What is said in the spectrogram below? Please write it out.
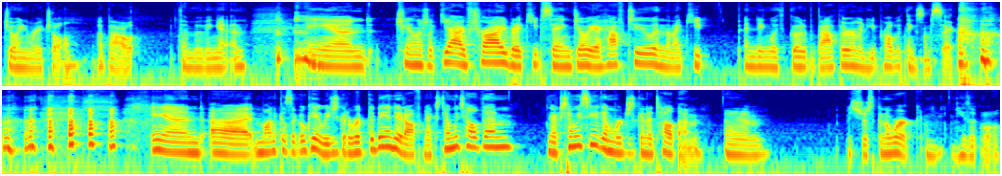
Joey and Rachel about them moving in. and Chandler's like, Yeah, I've tried, but I keep saying, Joey, I have to. And then I keep ending with go to the bathroom, and he probably thinks I'm sick. and uh, Monica's like, Okay, we just got to rip the band aid off. Next time we tell them, next time we see them, we're just going to tell them. Um, it's just gonna work. And he's like, "Oh,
